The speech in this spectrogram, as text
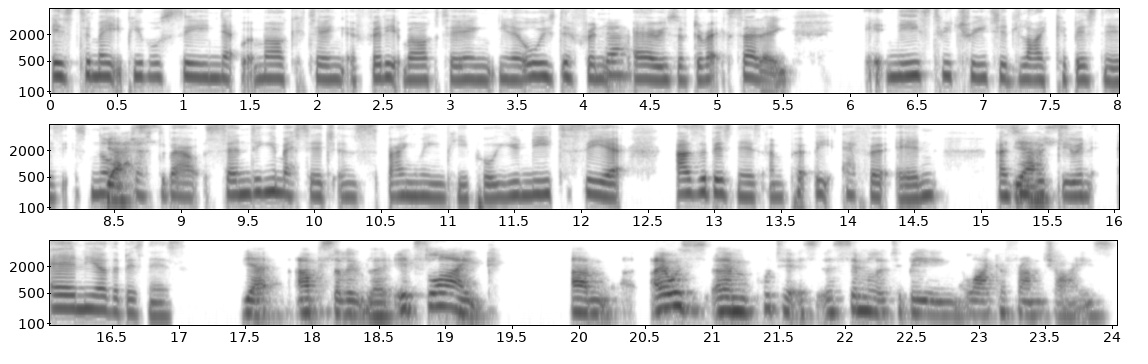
is to make people see network marketing, affiliate marketing, you know, all these different yeah. areas of direct selling it needs to be treated like a business. It's not yes. just about sending a message and spamming people. You need to see it as a business and put the effort in as yes. you would do in any other business. Yeah, absolutely. It's like um, I always um, put it as, as, similar to being like a franchise.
